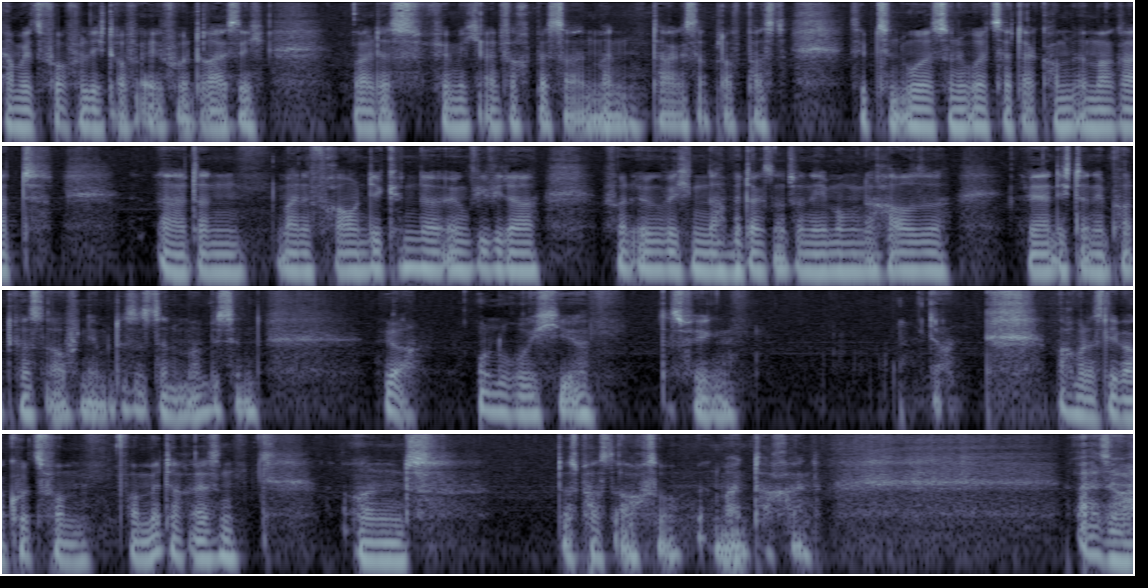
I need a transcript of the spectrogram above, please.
haben wir jetzt vorverlegt auf 11.30 Uhr, weil das für mich einfach besser in meinen Tagesablauf passt. 17 Uhr ist so eine Uhrzeit, da kommen immer gerade äh, dann meine Frau und die Kinder irgendwie wieder von irgendwelchen Nachmittagsunternehmungen nach Hause, während ich dann den Podcast aufnehme. Das ist dann immer ein bisschen, ja, unruhig hier. Deswegen, ja, machen wir das lieber kurz vorm, vorm Mittagessen. Und das passt auch so in meinen Tag rein. Also,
